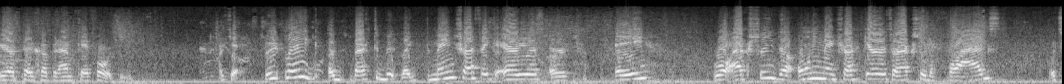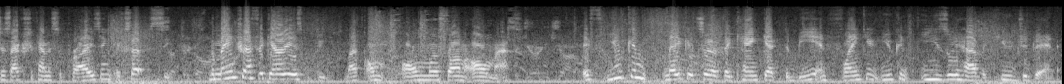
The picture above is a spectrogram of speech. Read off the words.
Here I pick up an MK14. Okay, bootleg, uh, back to bootleg. The main traffic areas are A, well actually the only main traffic areas are actually the flags, which is actually kind of surprising, except C. The main traffic area is B, like um, almost on all maps. If you can make it so that they can't get to B and flank you, you can easily have a huge advantage.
